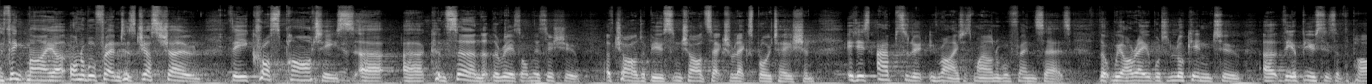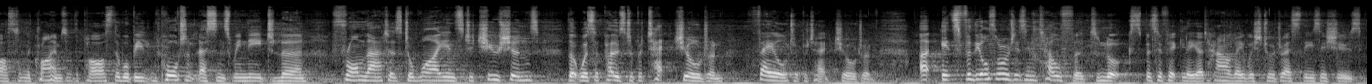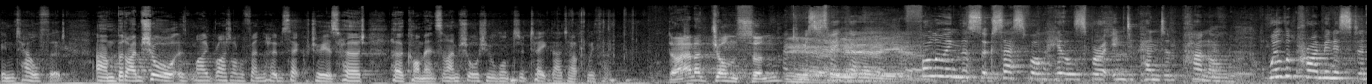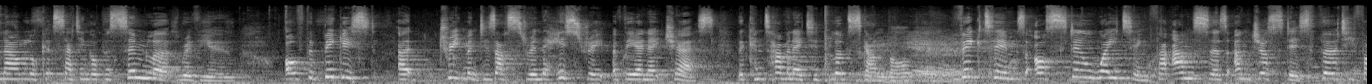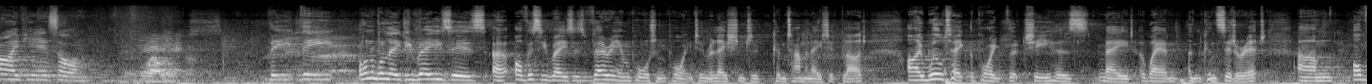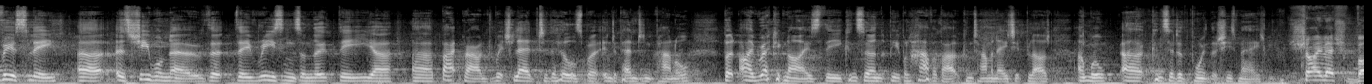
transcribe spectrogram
I think my uh, honourable friend has just shown the cross party uh, uh, concern that there is on this issue of child abuse and child sexual exploitation. It is absolutely right, as my honourable friend says, that we are able to look into uh, the abuses of the past and the crimes of the past. There will be important lessons we need to learn from that as to why institutions that were supposed to protect children fail to protect children. Uh, it's for the authorities in Telford to look specifically at how they wish to address these issues in Telford. Um, but I'm sure, as my right honourable friend, the Home Secretary, has heard her comments, and I'm sure she will want to take that up with her. Diana Johnson. Thank you, Mr. Speaker. Following the successful Hillsborough Independent Panel, will the Prime Minister now look at setting up a similar review of the biggest uh, treatment disaster in the history of the NHS, the contaminated blood scandal? Victims are still waiting for answers and justice 35 years on. Well, the, the Honourable Lady raises, uh, obviously raises a very important point in relation to contaminated blood. I will take the point that she has made away and, and consider it. Um, obviously, uh, as she will know, that the reasons and the, the uh, uh, background which led to the Hillsborough Independent Panel, but I recognise the concern that people have about contaminated blood and will uh, consider the point that she's made. Shailesh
